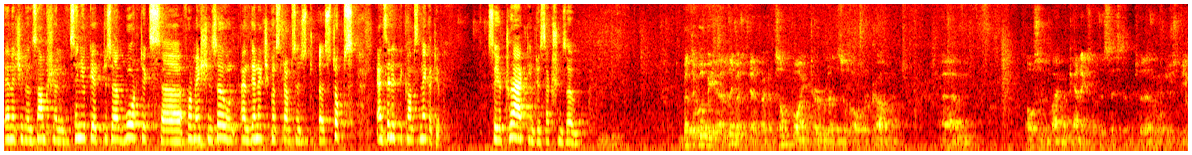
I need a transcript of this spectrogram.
energy consumption, then you get to the vortex uh, formation zone, and the energy consumption st- uh, stops, and then it becomes negative. So you're tracked into suction zone. But there will be a limit to that, right? At some point, turbulence will overcome um, also the biomechanics of the system, so that it will just be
